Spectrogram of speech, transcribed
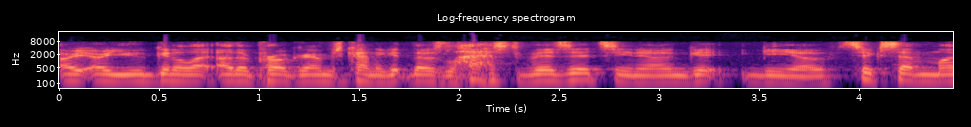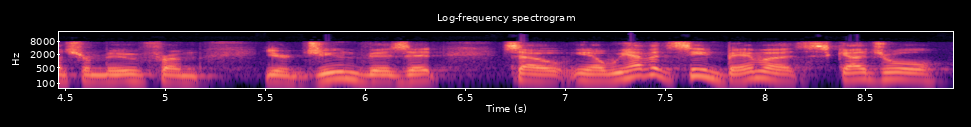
are, are you going to let other programs kind of get those last visits, you know, and get, you know, six, seven months removed from your June visit? So, you know, we haven't seen Bama schedule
